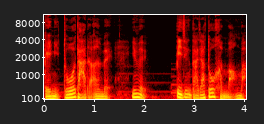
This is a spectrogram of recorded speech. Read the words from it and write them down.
给你多大的安慰，因为，毕竟大家都很忙嘛。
